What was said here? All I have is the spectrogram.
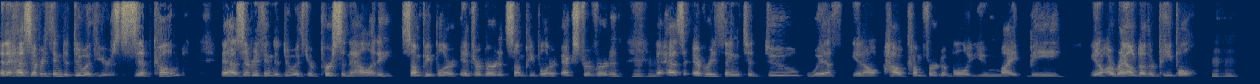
and it has everything to do with your zip code it has everything to do with your personality some people are introverted some people are extroverted Mhm. it has everything to do with you know how comfortable you might be you know around other people Mhm.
